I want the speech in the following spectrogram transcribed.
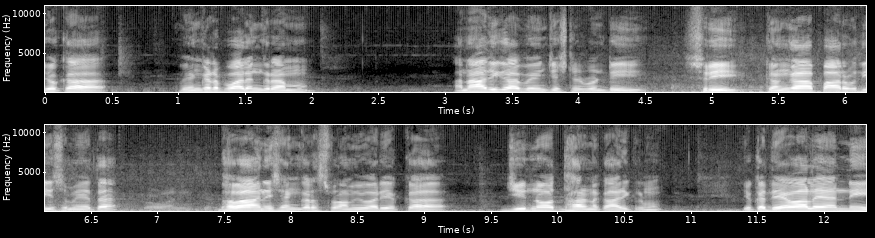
ఈ యొక్క వెంకటపాలెం గ్రామం అనాదిగా వేయించేసినటువంటి శ్రీ గంగా పార్వతీ సమేత భవానీ శంకర స్వామి వారి యొక్క జీర్ణోద్ధారణ కార్యక్రమం. ఈ యొక్క దేవాలయాన్ని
